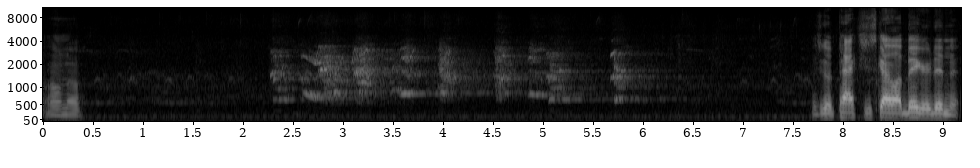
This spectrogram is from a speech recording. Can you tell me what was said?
I don't know. It's good. Pack just got a lot bigger, didn't it?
